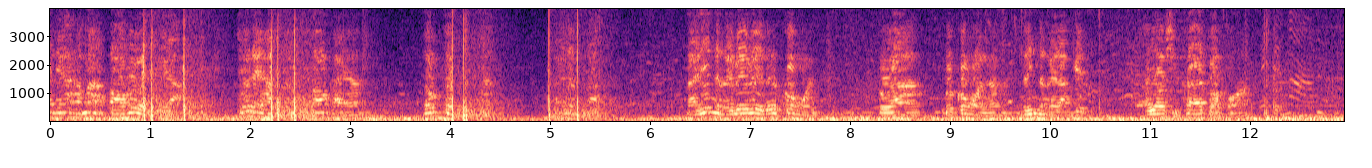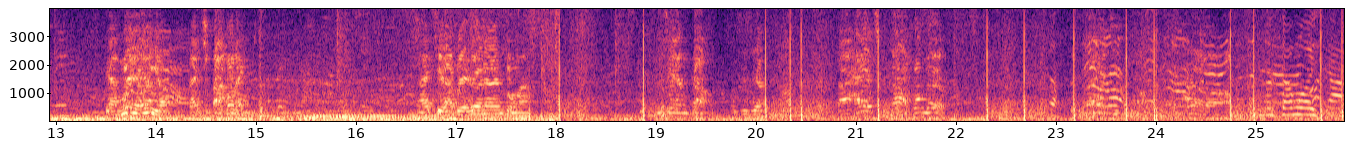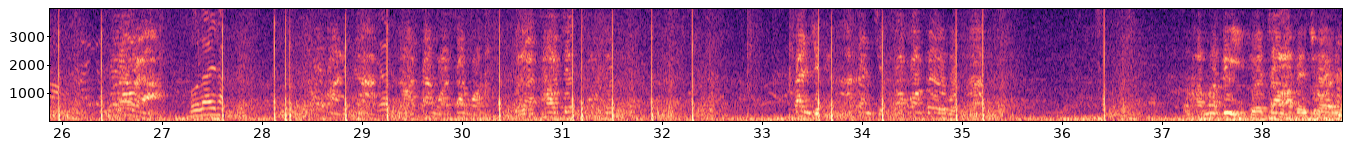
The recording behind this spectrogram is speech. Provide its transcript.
三条蛤蟆包好了对啦，春的蛤蟆包开啊，拢对啊，来两百。来，恁两个买买，你讲完，无啊，无讲完啊，恁两个人给，还要十块大盘，两位可以哦，来一百个人，来，其他不要那样懂啊，这样搞，就是这样，来，还有其他风格。等我一下。来啊？无来啦。你看，等我等我，回来超车超车。等一下啊，等一下，我看各位问啊。蛤蟆币，对，走也袂错的。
